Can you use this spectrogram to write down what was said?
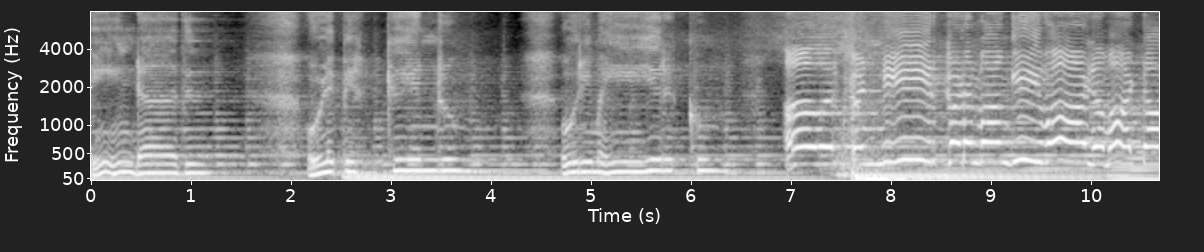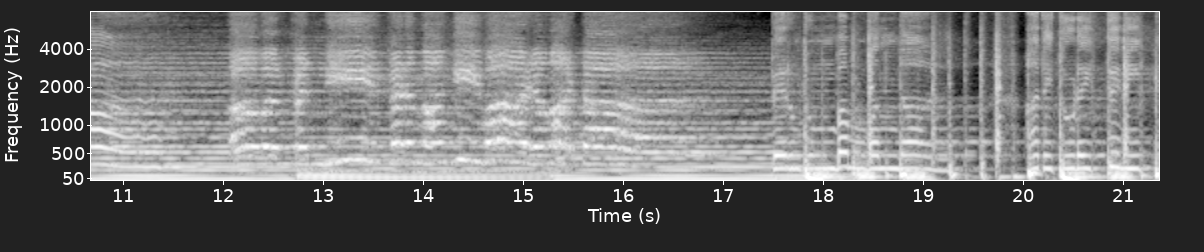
தீண்டாது. உழைப்பிற்கு என்றும் உரிமை இருக்கும். அவர் கண்ணீர் பெரும் துன்பம் வந்தால் அதை துடைத்து நீக்க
